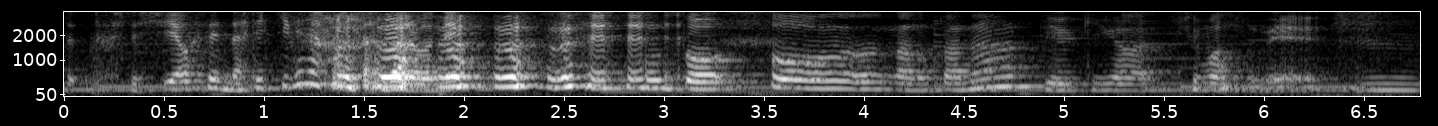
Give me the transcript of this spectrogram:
として幸せになりきれなかったんだろうね。本当そうなのかなっていう気がしますね。うん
